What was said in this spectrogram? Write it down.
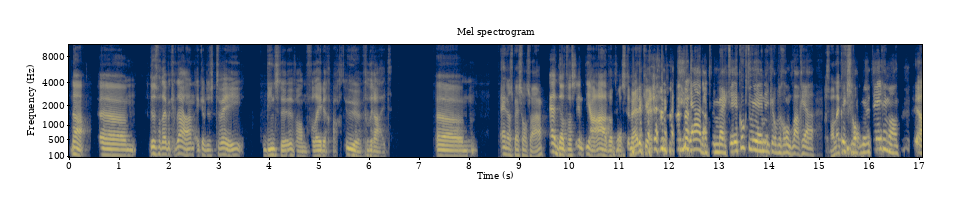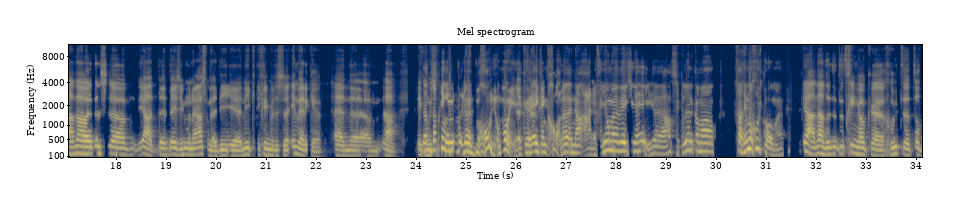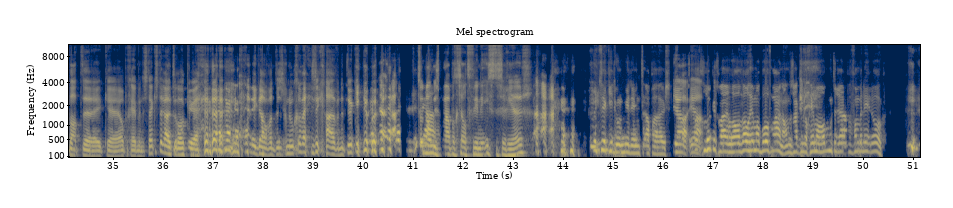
Nou, ehm, dus wat heb ik gedaan? Ik heb dus twee diensten van volledig 8 uur gedraaid. Ehm, En dat is best wel zwaar. en dat was, in, ja, dat was te merken. ja, dat merkte ik ook toen je in één keer op de grond lag. Ja, Dat is wel lekker. ik schrok me er tegen, man. ja, nou, dus ehm, ja, de, deze jongen naast me, die eh Niek, die ging me dus eh, inwerken. En ehm, nou, ik Dat, moest... dat ging, het begon heel mooi. Ik, eh, ik denk, goh, nou aardige jongen, weet je. Hey, hartstikke leuk allemaal. Het gaat helemaal goed komen. Ja, nou, dat, ging ook eh, goed, eh, totdat eh, ik eh, op een gegeven moment de stekkers eruit trok. en ik dacht, van, het is genoeg geweest, ik ga even een tukje doen. Toen Ja. nam slaap het geld verdienen iets te serieus. Een tukje doen midden in het trappenhuis. ja, ja, Gelukkig waren we al wel helemaal bovenaan, anders had ik je nog helemaal op moeten rapen van beneden ook.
